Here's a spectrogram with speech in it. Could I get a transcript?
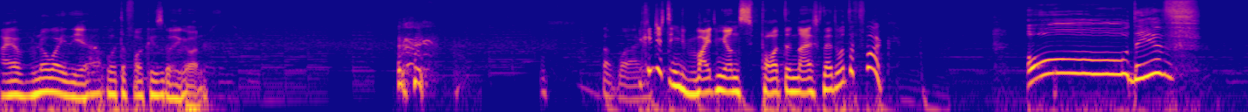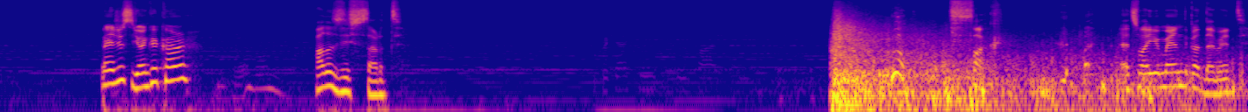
I have no idea what the fuck is going on. Stop You can just invite me on spot and ask that. What the fuck? Oh, they have. Can I just yoink a car? How does this start? Quick action, group Oh, fuck. That's why you meant. God damn it. five.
